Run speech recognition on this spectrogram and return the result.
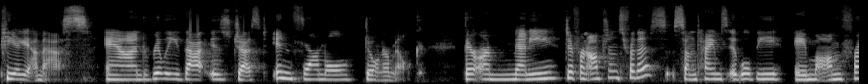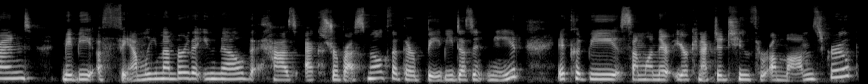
PAMS. And really, that is just informal donor milk. There are many different options for this. Sometimes it will be a mom friend, maybe a family member that you know that has extra breast milk that their baby doesn't need. It could be someone that you're connected to through a mom's group.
